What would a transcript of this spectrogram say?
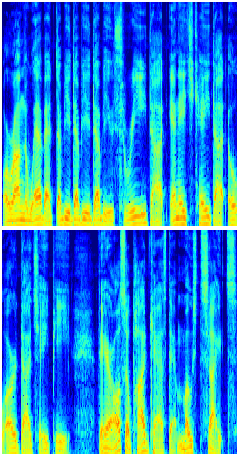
or on the web at www.3.nhk.or.jp. They are also podcast at most sites.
